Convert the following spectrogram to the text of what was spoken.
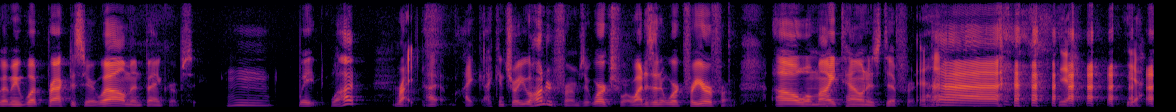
I mean, what practice here? Well, I'm in bankruptcy. Hmm, wait, what? Right. I, I, I, can show you 100 firms it works for. Why doesn't it work for your firm? Oh, well, my town is different. Uh-huh. Ah. yeah, yeah.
